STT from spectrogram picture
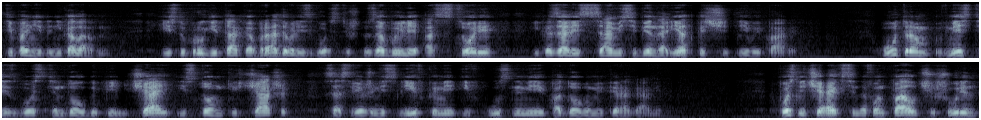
Степаниды Николаевны и супруги так обрадовались гостю, что забыли о ссоре и казались сами себе на редкость счастливой парой. Утром вместе с гостем долго пили чай из тонких чашек со свежими сливками и вкусными подобыми пирогами. После чая Ксенофон Павлович Шурин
